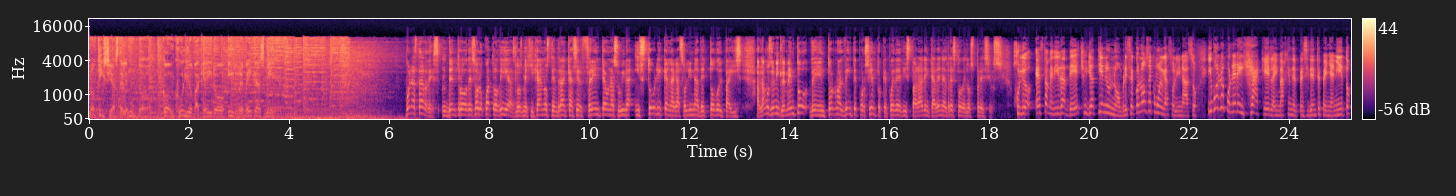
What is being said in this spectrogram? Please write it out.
Noticias Telemundo con Julio Vaqueiro y Rebeca Smith. Buenas tardes. Dentro de solo cuatro días, los mexicanos tendrán que hacer frente a una subida histórica en la gasolina de todo el país. Hablamos de un incremento de en torno al 20% que puede disparar en cadena el resto de los precios. Julio, esta medida de hecho ya tiene un nombre y se conoce como el gasolinazo y vuelve a poner en jaque la imagen del presidente Peña Nieto,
